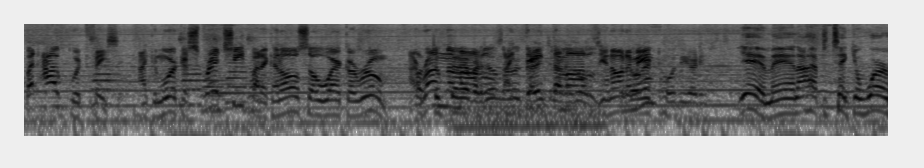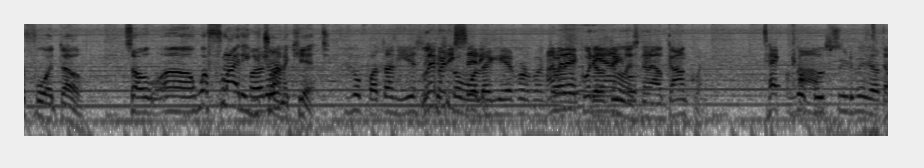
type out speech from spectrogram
but outward facing. I can work a spreadsheet, but I can also work a room. I run the models, I date the models, you know what I mean? Yeah, man, I have to take your word for it, though. So, uh, what flight are you trying to catch? Liberty City. I'm an equity analyst in Algonquin. Tech. The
